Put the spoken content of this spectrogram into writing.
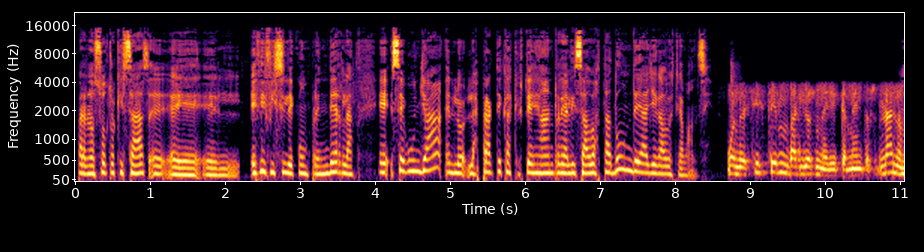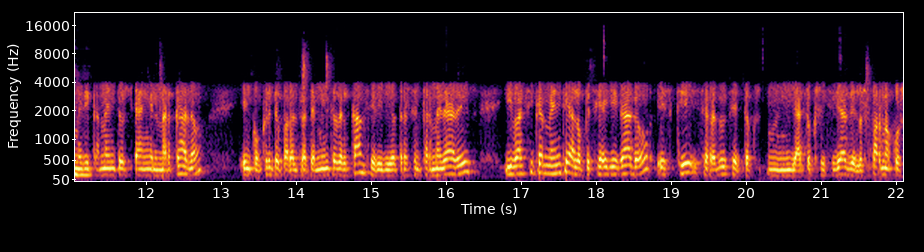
para nosotros quizás eh, eh, es difícil de comprenderla. Eh, según ya las prácticas que ustedes han realizado, ¿hasta dónde ha llegado este avance? Bueno, existen varios medicamentos, nanomedicamentos ya en el mercado, en concreto para el tratamiento del cáncer y de otras enfermedades, y básicamente a lo que se ha llegado es que se reduce la toxicidad de los fármacos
